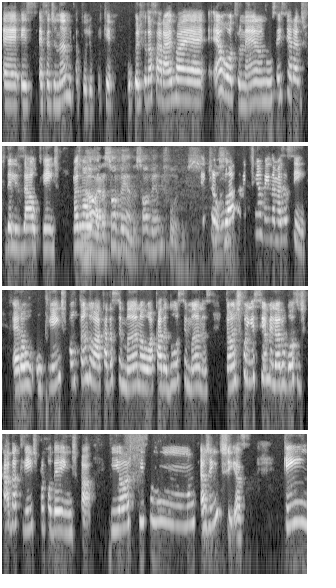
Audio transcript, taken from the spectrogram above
é, esse, essa dinâmica, Túlio, porque o perfil da Saraiva é, é outro, né? Eu não sei se era de fidelizar o cliente, mas uma Não, outra... era só venda, só venda e foda-se. Então, lá também tinha venda, mas assim, era o, o, cliente voltando lá a cada semana ou a cada duas semanas. Então a gente conhecia melhor o gosto de cada cliente para poder indicar. E eu acho que isso não. não a gente, as, quem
